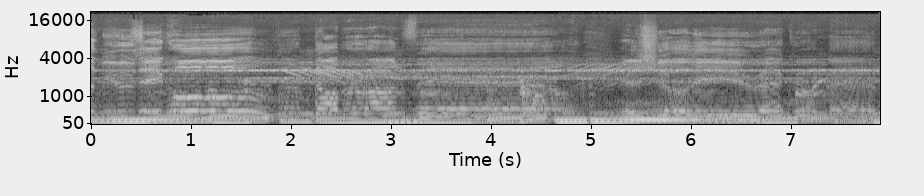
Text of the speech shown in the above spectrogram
that music opened Oberon Phil is surely recommended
